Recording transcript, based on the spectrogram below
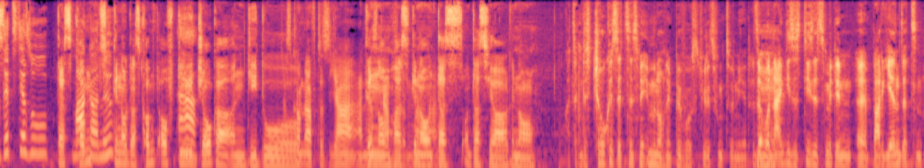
setzt ja so das Marker, kommt, ne? genau, das kommt auf die Ah. Joker an, die du Das kommt auf das Jahr an. das genommen gab's hast, genau, und das, und das ja, genau. Sagen, das Joker-Setzen ist mir immer noch nicht bewusst, wie das funktioniert. Also, Mhm. oh nein, dieses, dieses mit den äh, Barrieren setzen.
